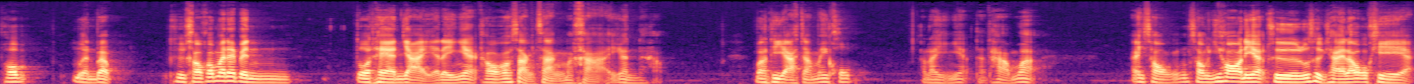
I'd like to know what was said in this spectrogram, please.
เพราะเหมือนแบบ คือเขาก็ไม่ได้เป็นตัวแทนใหญ่อะไรเงี้ยเขาก็สั่งสั่งมาขายกันนะครับ บางทีอาจจะไม่ครบอะไรอย่างเงี้ยแต่ถามว่า ไอ้สองสองยี่ห้อนี้คือรู้สึกใช้แล้วโอเคอะ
